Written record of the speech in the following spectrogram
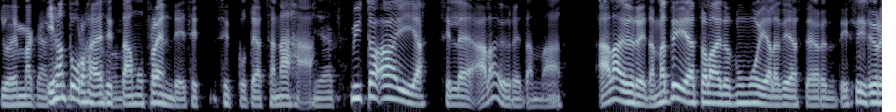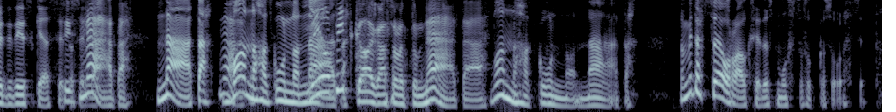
Joo, en mäkään. Ihan turha sanon. esittää mun frendiä sit, sit kun tiedät, sä nähdään. Jep. Mitä äijä? Silleen, älä yritä, man. Älä yritä. Mä tiedän, että sä laitat mun muijalle viestiä ja yritit, is- Siis- yritit iskeä sitä. Siis silleen. näätä. Näätä. Näätä. Vanha kunnon Meillä on näätä. pitkä aikaa sanottu näätää. Vanha kunnon näätä. No mitä seurauksia tästä mustasukkaisuudesta sitten?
